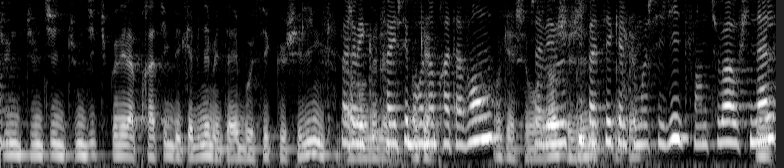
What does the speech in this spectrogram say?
Tu, me dis que tu connais la pratique des cabinets, mais tu avais bossé que chez Link. Bah, j'avais travaillé chez Brunin Pratt avant. J'avais aussi passé quelques mois chez Gide. Enfin, tu vois, au final, mm.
